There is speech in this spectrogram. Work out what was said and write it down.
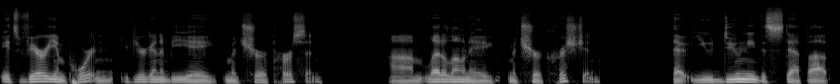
it's very important if you're going to be a mature person, um, let alone a mature Christian, that you do need to step up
